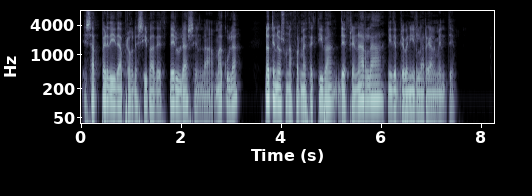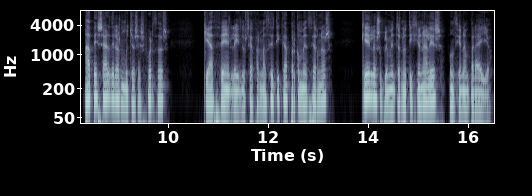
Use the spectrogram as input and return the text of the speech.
esa pérdida progresiva de células en la mácula, no tenemos una forma efectiva de frenarla ni de prevenirla realmente. A pesar de los muchos esfuerzos que hace la industria farmacéutica por convencernos que los suplementos nutricionales funcionan para ello.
